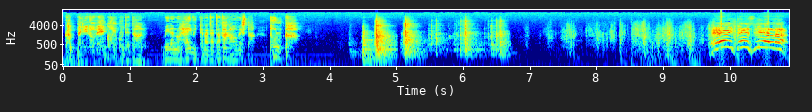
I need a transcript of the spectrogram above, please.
Kappelin oveen kolkutetaan. Meidän on häivyttävä tätä takaovesta. Tulkaa. Hei te siellä!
